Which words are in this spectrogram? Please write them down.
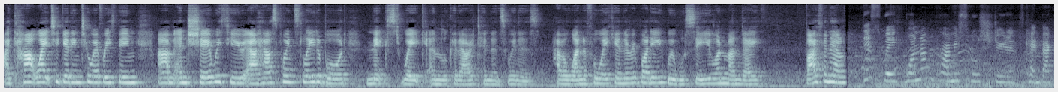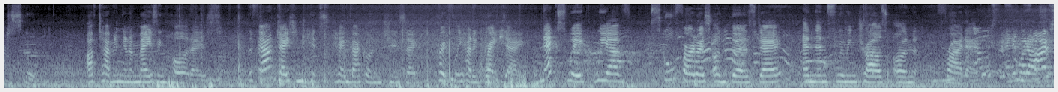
I can't wait to get into everything um, and share with you our House Points leaderboard next week and look at our attendance winners. Have a wonderful weekend, everybody. We will see you on Monday. Bye for now. This week, Wandong Primary School students came back to school after having an amazing holidays. The foundation kids came back on Tuesday, hopefully had a great day. Next week, we have school photos on Thursday and then swimming trials on Friday. Anyone else?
